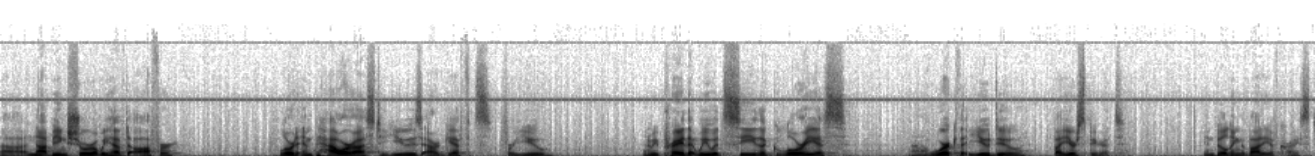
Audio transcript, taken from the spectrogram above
uh, not being sure what we have to offer. Lord, empower us to use our gifts for you. And we pray that we would see the glorious uh, work that you do by your Spirit in building the body of Christ.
